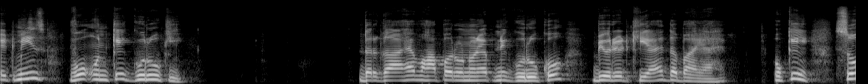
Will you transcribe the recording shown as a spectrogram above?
इट मीन्स वो उनके गुरु की दरगाह है। वहाँ पर उन्होंने अपने गुरु को ब्यूरेट किया है, दबाया है। ओके सो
